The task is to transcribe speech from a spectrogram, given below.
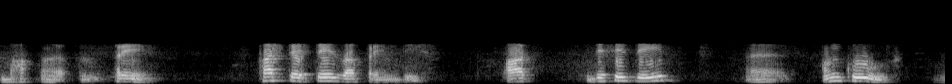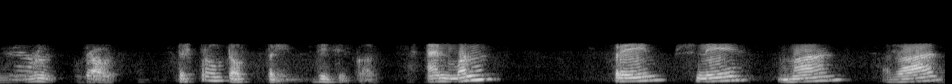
uh, prem, first stage of prem, this. Or this is the uh, ankur, Root, sprout. the sprout of prem, this is called. And one prem, sneh, man, rag,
